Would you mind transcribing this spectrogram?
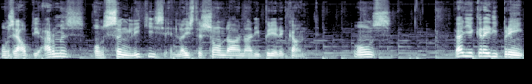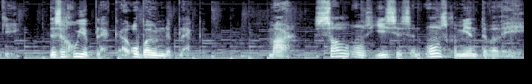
Ons help die armes, ons sing liedjies en luister Sondae na die predikant. Ons wel jy kry die prentjie. Dis 'n goeie plek, 'n opbouende plek. Maar sal ons Jesus in ons gemeente wil hê?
